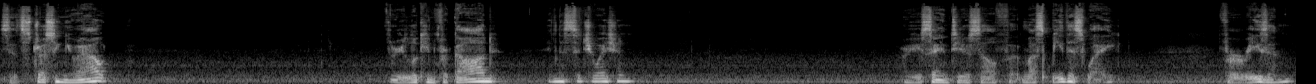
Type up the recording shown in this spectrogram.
Is it stressing you out? Are you looking for God in this situation? Are you saying to yourself, it must be this way for a reason?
